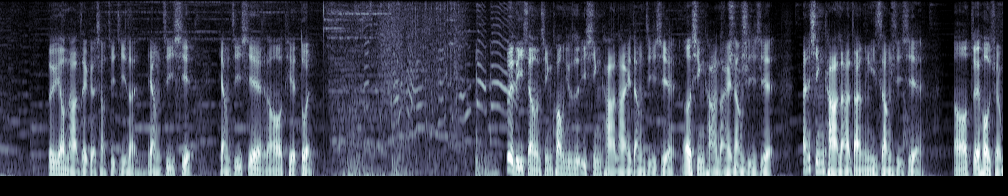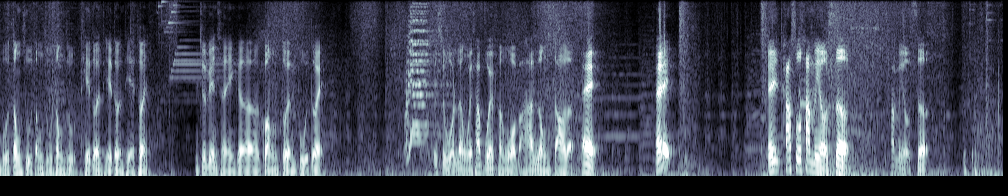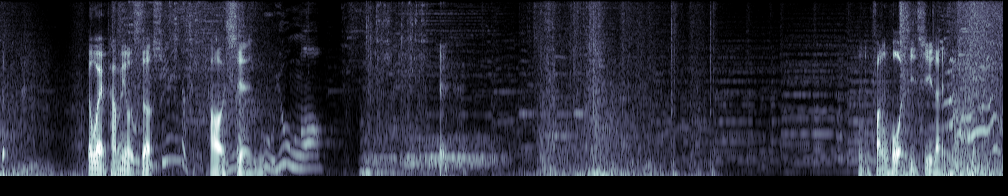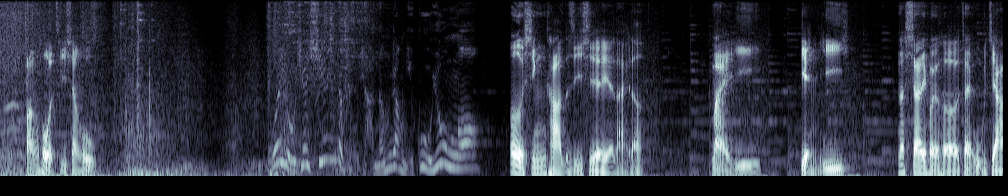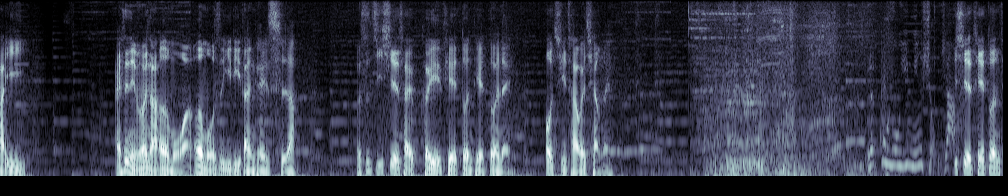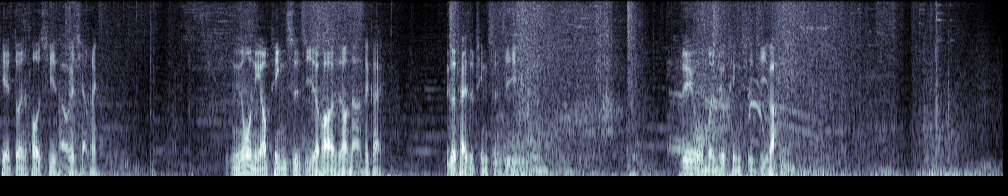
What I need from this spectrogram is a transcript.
所以要拿这个小机器人养机械，养机械然后贴盾。最理想的情况就是一星卡拿一张机械，二星卡拿一张机械，三星卡拿张一张机械，然后最后全部东组东组东组贴盾贴盾贴盾，你就变成一个光盾部队。这是我认为他不会喷我把他弄糟了。哎哎哎，他说他没有射，他没有射。各位，他没有射，好险。嗯，防火机器人，防火吉祥物。我有些新的手下能让你雇佣哦。二星卡的机械也来了，买一点一。那下一回合再五加一，还是你们会拿恶魔啊？恶魔是伊利丹可以吃啊，可是机械才可以贴盾贴盾哎，后期才会强哎。机械贴盾贴盾，后期才会强哎。你如果你要拼吃鸡的话，是要拿这个，这个才是拼吃鸡。所以我们就拼吃鸡吧。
